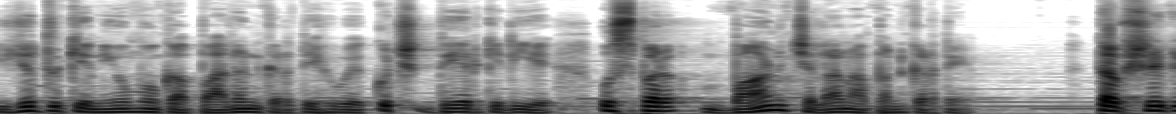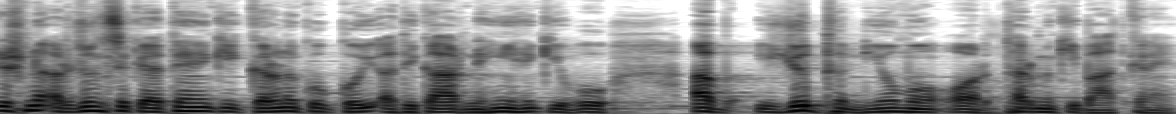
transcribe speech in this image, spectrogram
युद्ध के नियमों का पालन करते हुए कुछ देर के लिए उस पर बाण चलाना बंद कर दें। तब श्री कृष्ण अर्जुन से कहते हैं कि कर्ण को कोई अधिकार नहीं है कि वो अब युद्ध नियमों और धर्म की बात करें।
